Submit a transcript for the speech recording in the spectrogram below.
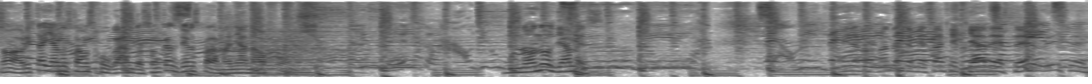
No, ahorita ya no estamos jugando. Son canciones para mañana, ojo. No nos llames. Mira, nos manda este mensaje que ha de ser, dice.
